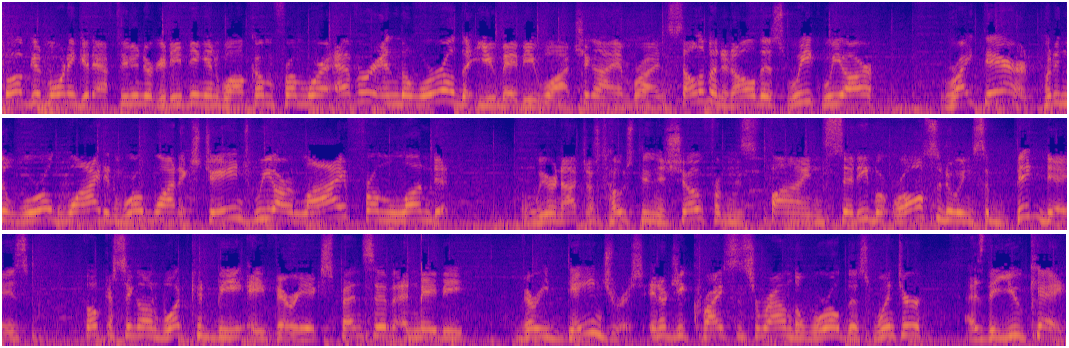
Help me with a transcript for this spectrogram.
Well, good morning, good afternoon, or good evening, and welcome from wherever in the world that you may be watching. I am Brian Sullivan, and all this week we are right there, and putting the worldwide and worldwide exchange. We are live from London. And we are not just hosting the show from this fine city, but we're also doing some big days focusing on what could be a very expensive and maybe very dangerous energy crisis around the world this winter as the UK,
